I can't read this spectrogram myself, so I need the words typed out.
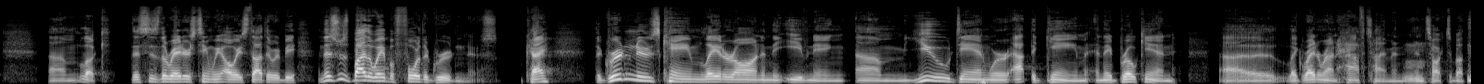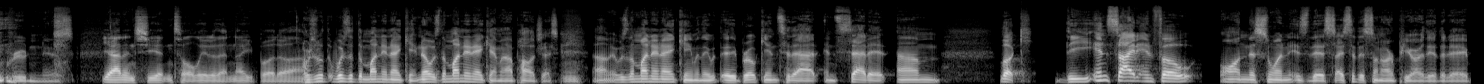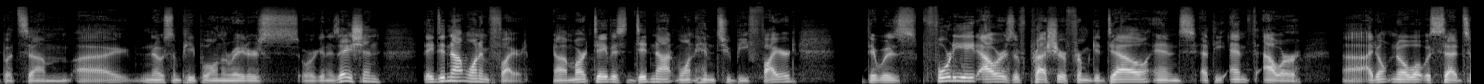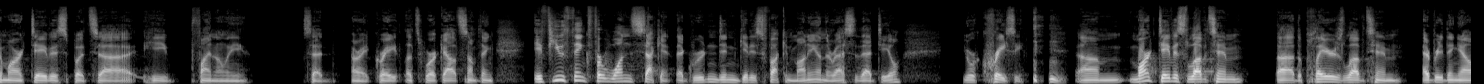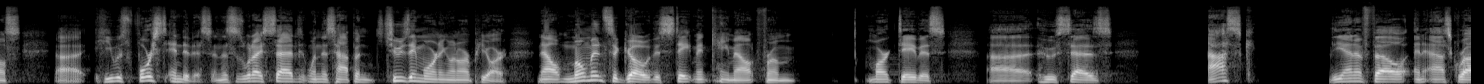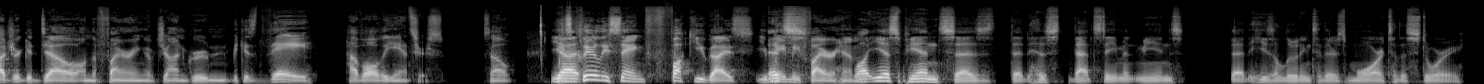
Um, look, this is the Raiders team we always thought they would be, and this was, by the way, before the Gruden news. Okay, the Gruden news came later on in the evening. Um, you, Dan, were at the game, and they broke in uh, like right around halftime and, and talked about the Gruden news. yeah, I didn't see it until later that night, but uh, was it, was it the Monday night game? No, it was the Monday night game. I apologize. Um, it was the Monday night game, and they they broke into that and said it. Um, look, the inside info on this one is this. I said this on RPR the other day, but um, I know some people on the Raiders organization. They did not want him fired. Uh, Mark Davis did not want him to be fired. There was 48 hours of pressure from Goodell, and at the nth hour, uh, I don't know what was said to Mark Davis, but uh, he finally said, All right, great, let's work out something. If you think for one second that Gruden didn't get his fucking money on the rest of that deal, you're crazy. um, Mark Davis loved him. Uh, the players loved him. Everything else. Uh, he was forced into this. And this is what I said when this happened Tuesday morning on RPR. Now, moments ago, this statement came out from Mark Davis, uh, who says, Ask the NFL and ask Roger Goodell on the firing of Jon Gruden because they have all the answers. So Yeah. he's clearly saying, "Fuck you guys! You made me fire him." well, ESPN says that his that statement means that he's alluding to there's more to the story,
